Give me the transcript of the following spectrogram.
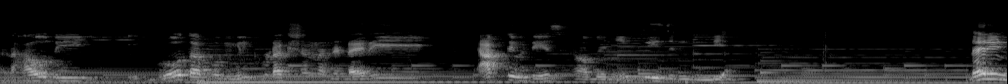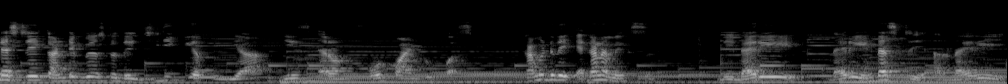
and how the growth of milk production and dairy activities have been increased in India. Dairy industry contributes to the GDP of India is around 4.2%. Coming to the economics, the dairy dairy industry or dairy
